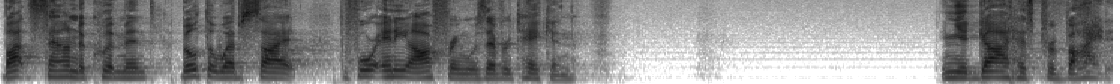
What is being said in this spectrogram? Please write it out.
bought sound equipment, built the website before any offering was ever taken. And yet, God has provided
